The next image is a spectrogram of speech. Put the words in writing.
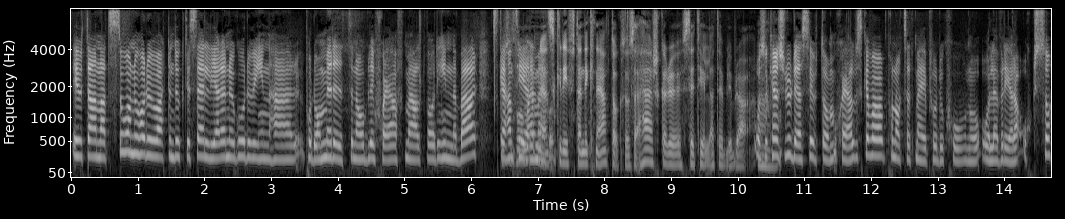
utan att så, nu har du varit en duktig säljare, nu går du in här på de meriterna och blir chef med allt vad det innebär. Ska och så hantera får man den skriften i knät också, så här ska du se till att det blir bra. Och så mm. kanske du dessutom själv ska vara på något sätt med i produktion och, och leverera också.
